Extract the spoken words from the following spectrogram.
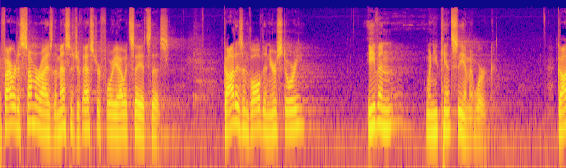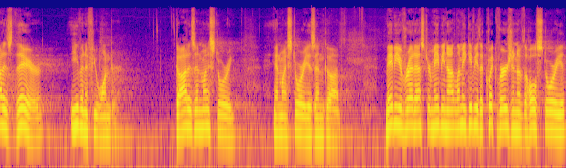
if I were to summarize the message of Esther for you, I would say it's this God is involved in your story even when you can't see Him at work. God is there even if you wonder. God is in my story, and my story is in God. Maybe you've read Esther, maybe not. Let me give you the quick version of the whole story. It,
